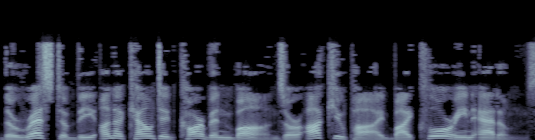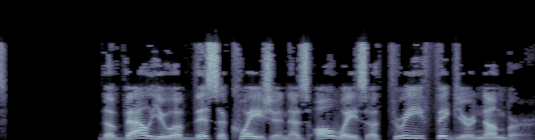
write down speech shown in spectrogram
The rest of the unaccounted carbon bonds are occupied by chlorine atoms. The value of this equation is always a three-figure number.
